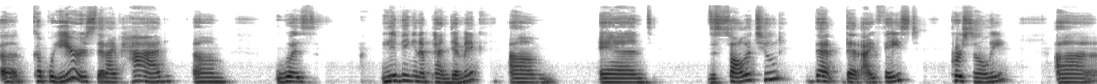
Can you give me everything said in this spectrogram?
a couple years that I've had um, was living in a pandemic um, and the solitude that that I faced personally uh,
